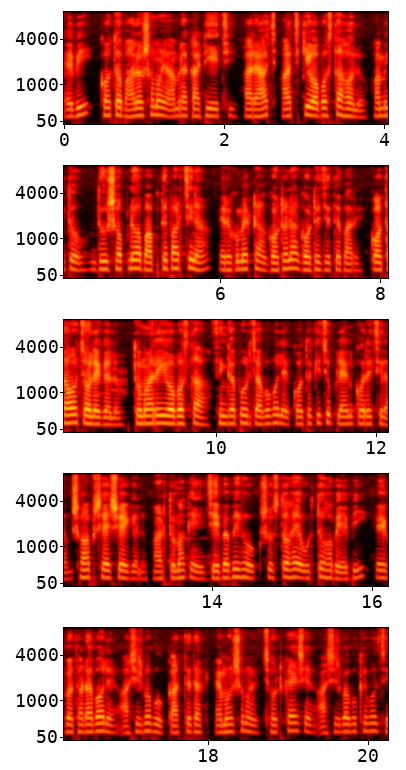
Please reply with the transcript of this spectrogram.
এবি? কত ভালো সময় আমরা কাটিয়েছি, আর আজ আজ কি অবস্থা হলো? আমি তো দুঃস্বপ্নেও ভাবতে পারছি না, এরকম একটা ঘটনা ঘটে যেতে পারে। কথাও চলে গেল, তোমার এই অবস্থা, সিঙ্গাপুর যাব বলে কত কিছু প্ল্যান করেছিলাম, সব শেষ হয়ে গেল। আর তোমাকে যেভাবেই হোক সুস্থ হয়ে উঠতে হবে, এবি। এই কথাটা বলে আশিসবাবু কাঁদতে থাকে। এমন সময় ছোটকা এসে আশিসবাবুকে বলছে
